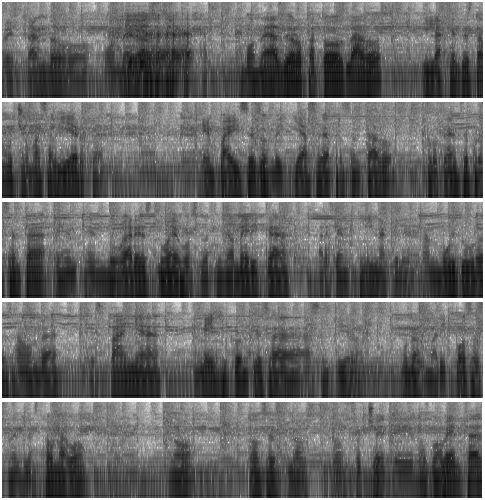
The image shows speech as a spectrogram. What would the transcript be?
arrestando monedas, monedas de oro para todos lados. Y la gente está mucho más abierta en países donde ya se había presentado, pero también se presenta en, en lugares nuevos, Latinoamérica, Argentina, que le entran muy duro a esa onda, España, México empieza a sentir unas mariposas en el estómago, ¿no? Entonces los, los, oche- eh, los 90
